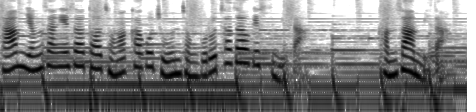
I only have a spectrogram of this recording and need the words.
다음 영상에서 더 정확하고 좋은 정보로 찾아오겠습니다. 감사합니다.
